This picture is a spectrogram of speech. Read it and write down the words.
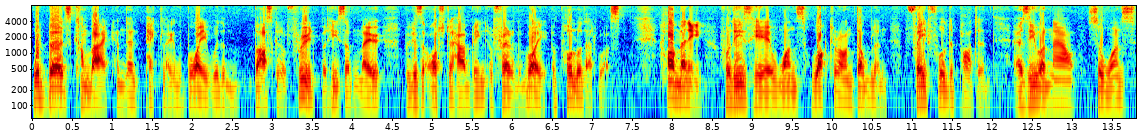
Would birds come back and then peck like the boy with a basket of fruit? But he said no, because they ought to have been afraid of the boy, Apollo that was. How many? For these here once walked around Dublin, faithful departed, as you are now, so once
